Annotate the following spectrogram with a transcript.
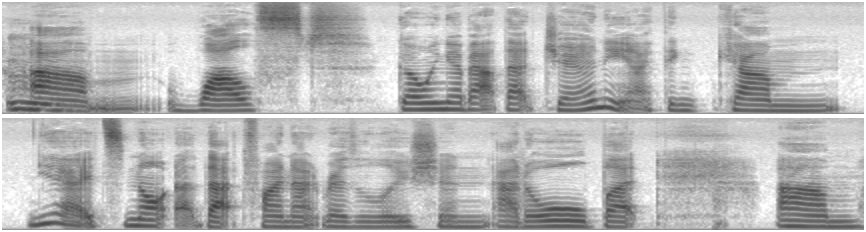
mm. um, whilst going about that journey. I think, um, yeah, it's not at that finite resolution at all, but um,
